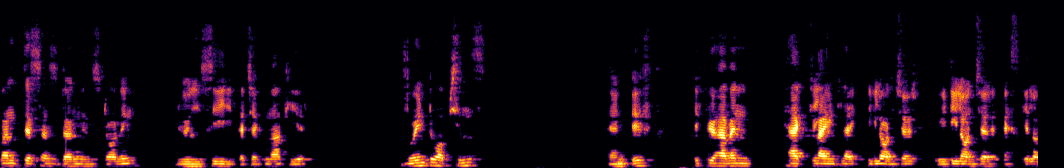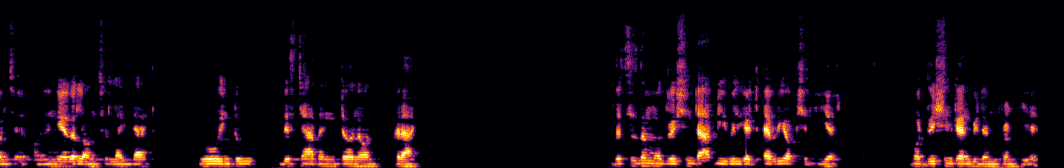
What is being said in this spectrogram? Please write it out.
once this has done installing you will see a check mark here. Go into options. And if if you have an hack client like t-launcher at launcher sk launcher or any other launcher like that go into this tab and turn on crack. This is the moderation tab. You will get every option here. Moderation can be done from here.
